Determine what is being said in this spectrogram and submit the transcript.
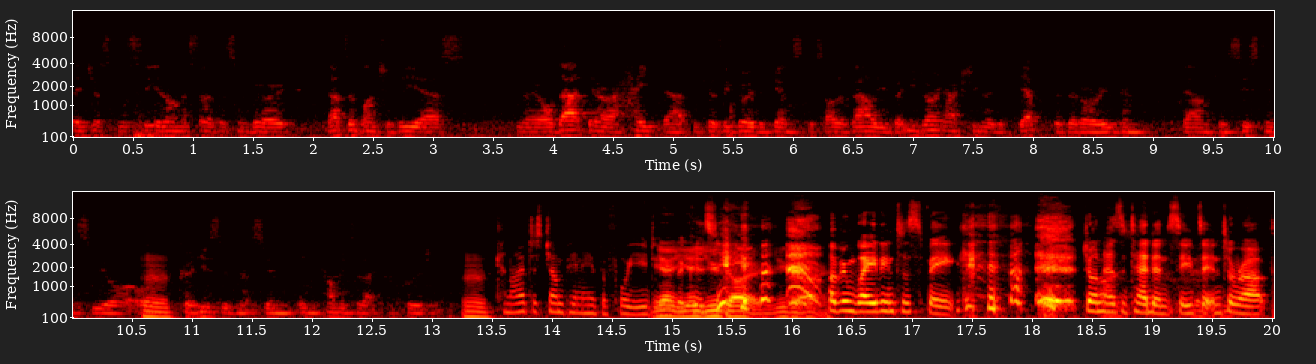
They just will see it on the surface and go, "That's a bunch of BS." You know, or that there, I hate that because it goes against this other value. But you don't actually know the depth of it, or even found consistency or, or Mm. cohesiveness in, in coming to that conclusion. Mm. Can I just jump in here before you do? Yeah, yeah, because you go, you go. I've been waiting to speak. John has a tendency to interrupt.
